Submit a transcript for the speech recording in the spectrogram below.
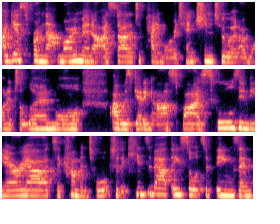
I guess from that moment, I started to pay more attention to it. I wanted to learn more. I was getting asked by schools in the area to come and talk to the kids about these sorts of things. And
